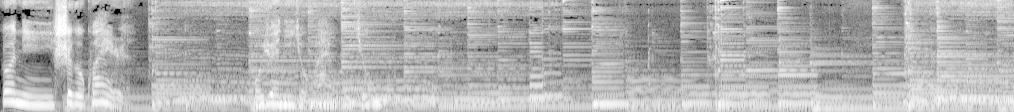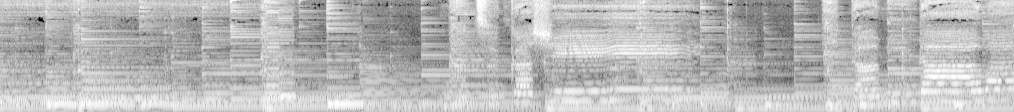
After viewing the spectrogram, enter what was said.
若你是个怪人，我愿你有爱无忧。しい痛みだわ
